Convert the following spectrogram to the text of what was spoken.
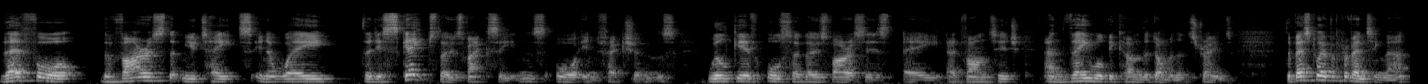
Therefore, the virus that mutates in a way that escapes those vaccines or infections will give also those viruses a advantage and they will become the dominant strains. The best way of preventing that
